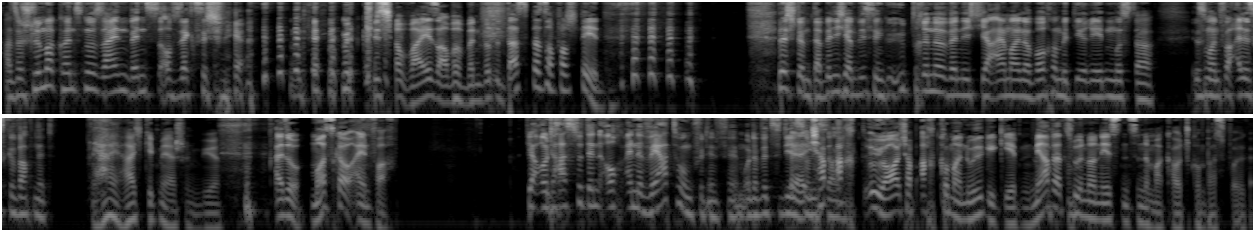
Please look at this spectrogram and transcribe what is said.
Also schlimmer könnte es nur sein, wenn es auf Sächsisch wäre. Möglicherweise, aber man würde das besser verstehen. Das stimmt, da bin ich ja ein bisschen geübt drinne. Wenn ich hier einmal in der Woche mit dir reden muss, da ist man für alles gewappnet. Ja, ja, ich gebe mir ja schon Mühe. Also, Moskau einfach. Ja, und hast du denn auch eine Wertung für den Film? Oder willst du dir Äh, ich habe sagen? acht, ja, ich habe 8,0 gegeben. Mehr dazu in der nächsten Cinema Couch Kompass Folge.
